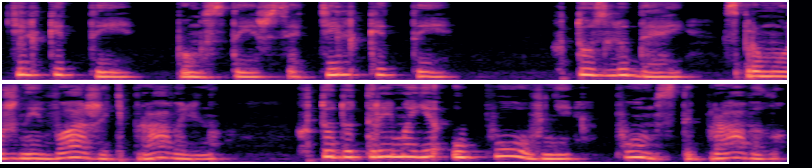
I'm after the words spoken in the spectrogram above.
тільки Ти помстишся, тільки Ти. Хто з людей спроможний важить правильно, хто дотримає у повні помсти правило,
